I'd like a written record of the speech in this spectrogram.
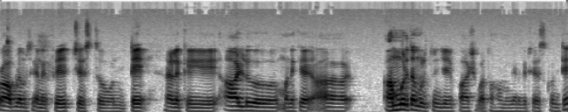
ప్రాబ్లమ్స్ కనుక ఫేస్ చేస్తూ ఉంటే వాళ్ళకి వాళ్ళు మనకి అమృత మృత్యుంజయ పాశుపత హోమం కనుక చేసుకుంటే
